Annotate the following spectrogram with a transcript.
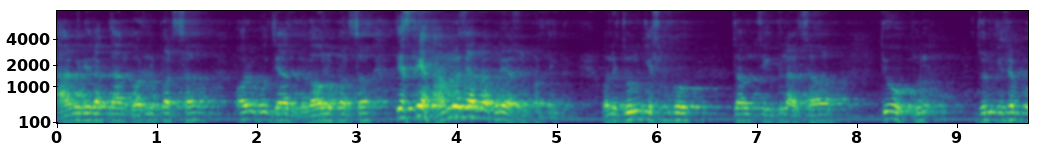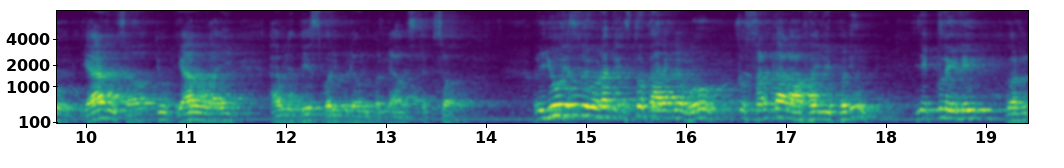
हामीले रक्तदान गर्नुपर्छ अरूको ज्यान जोगाउनुपर्छ। त्यसले हाम्रो ज्यानमा कुनै असर भने जुन किसिमको जनचेतना छ त्यो जुन जुन किसिमको ज्ञान छ त्यो ज्ञानलाई हामीले देशभरि पुर्याउनु पर्ने आवश्यक छ। र यो यस्तो एउटा यस्तो कार्यक्रम हो जो सरकार आफैले पनि एक्लैले गर्न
